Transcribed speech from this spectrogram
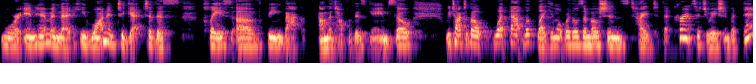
more in him and that he wanted to get to this place of being back on the top of his game. So we talked about what that looked like and what were those emotions tied to that current situation. But then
